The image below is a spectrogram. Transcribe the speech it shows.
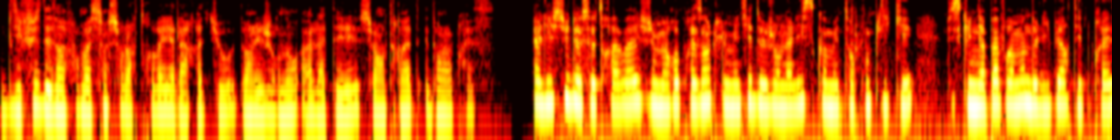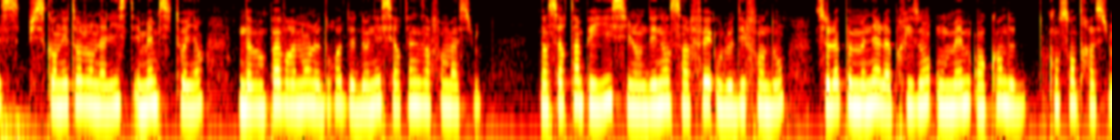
Ils diffusent des informations sur leur travail à la radio, dans les journaux, à la télé, sur Internet et dans la presse. À l'issue de ce travail, je me représente le métier de journaliste comme étant compliqué, puisqu'il n'y a pas vraiment de liberté de presse, puisqu'en étant journaliste et même citoyen, nous n'avons pas vraiment le droit de donner certaines informations. Dans certains pays, si l'on dénonce un fait ou le défendons, cela peut mener à la prison ou même en camp de concentration.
